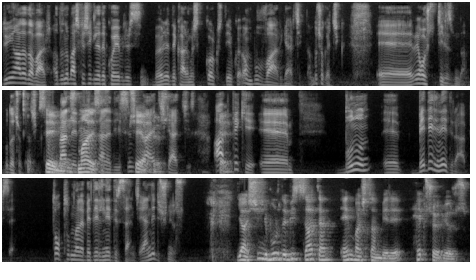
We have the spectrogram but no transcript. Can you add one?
Dünyada da var. Adını başka şekilde de koyabilirsin. Böyle de karmaşık korkusu diye koy ama bu var gerçekten. Bu çok açık. Ee, ve hoş değiliz bundan. Bu da çok açık. Sevmiyoruz ben de maalesef. Sen de değilsin. Şey gayet yapıyoruz. şikayetçiyiz. Abi evet. peki e, bunun e, bedeli nedir abi bize? Toplumlara bedeli nedir sence? Yani ne düşünüyorsun? Ya şimdi burada biz zaten en baştan beri hep söylüyoruz.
